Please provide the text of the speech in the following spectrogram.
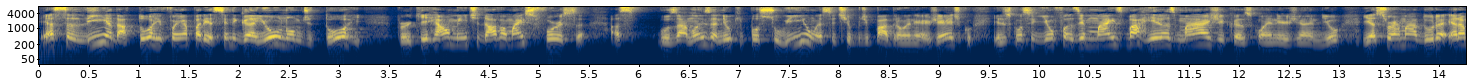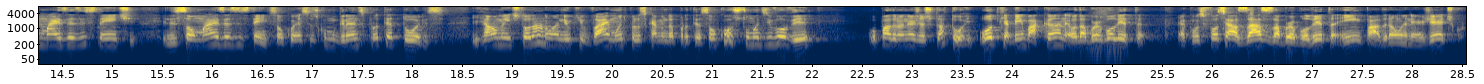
Essa linha da torre foi aparecendo e ganhou o nome de torre porque realmente dava mais força. As os anões anil que possuíam esse tipo de padrão energético, eles conseguiam fazer mais barreiras mágicas com a energia anil e a sua armadura era mais resistente. Eles são mais resistentes, são conhecidos como grandes protetores. E realmente todo anão anil que vai muito pelos caminhos da proteção costuma desenvolver o padrão energético da torre. Outro que é bem bacana é o da borboleta. É como se fosse as asas da borboleta em padrão energético.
